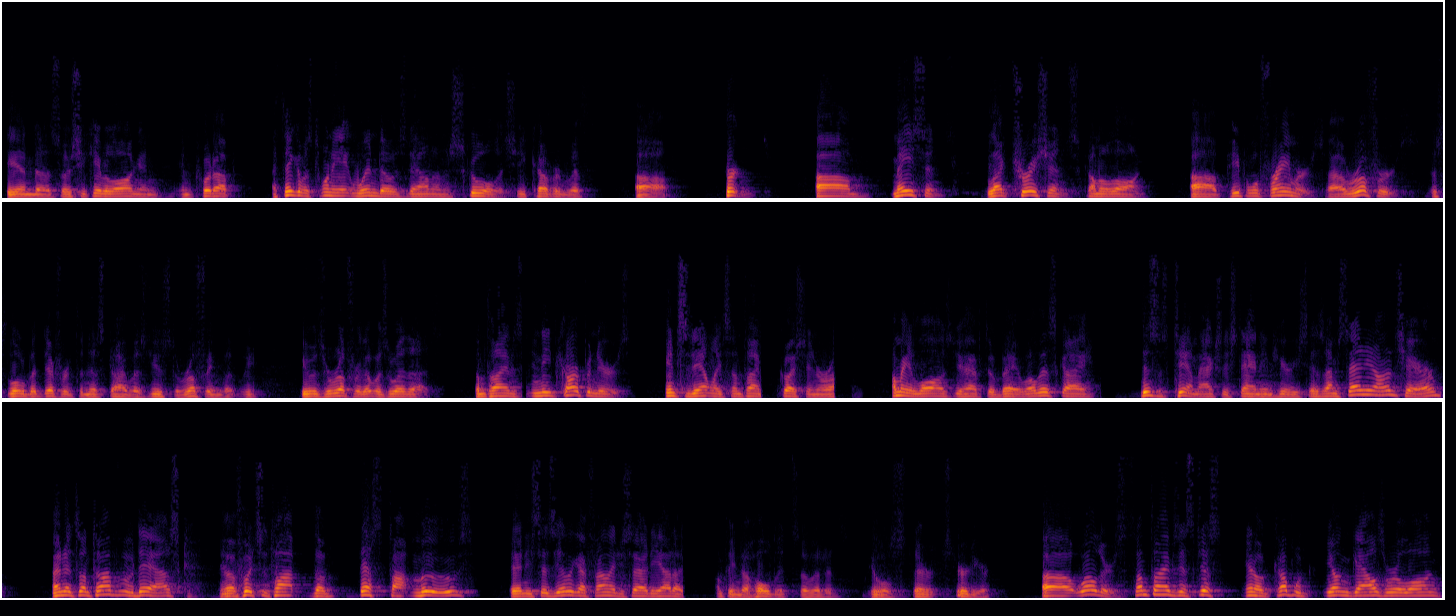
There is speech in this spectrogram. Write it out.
And uh, so she came along and, and put up, I think it was 28 windows down in a school that she covered with uh, curtains. Um, masons, electricians come along, uh, people framers, uh, roofers. It's a little bit different than this guy was used to roofing, but we, he was a roofer that was with us. Sometimes you need carpenters. Incidentally, sometimes the question arises, how many laws do you have to obey? Well, this guy, this is Tim actually standing here. He says, I'm standing on a chair, and it's on top of a desk, you know, which the top, the desktop moves. And he says, the other guy finally decided he had something to hold it so that it's a little sturdier. Uh, welders, sometimes it's just, you know, a couple young gals were along,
